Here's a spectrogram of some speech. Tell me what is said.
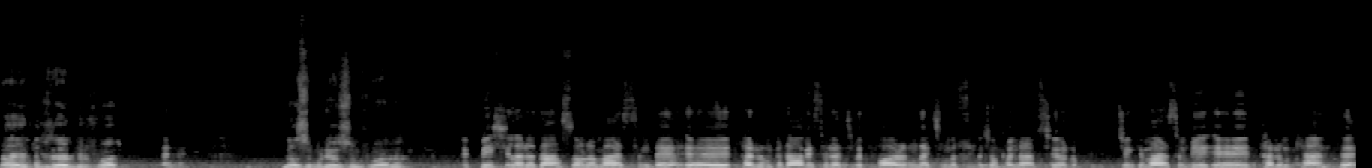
Gayet güzel bir fuar. Evet. Nasıl buluyorsun fuarı? 5 yıl aradan sonra Mersin'de e, Tarım, Gıda ve Seracılık Fuarı'nın açılmasını çok önemsiyorum. Çünkü Mersin bir e, tarım kenti.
